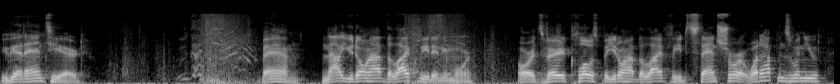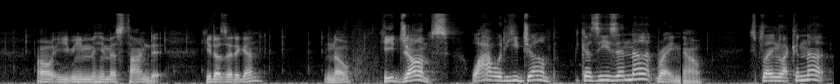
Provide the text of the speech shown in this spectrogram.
You get anti-aired. Bam. Now you don't have the life lead anymore. Or it's very close, but you don't have the life lead. Stand short. What happens when you... Oh, he, he mistimed it. He does it again? No. He jumps. Why would he jump? Because he's a nut right now. He's playing like a nut.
